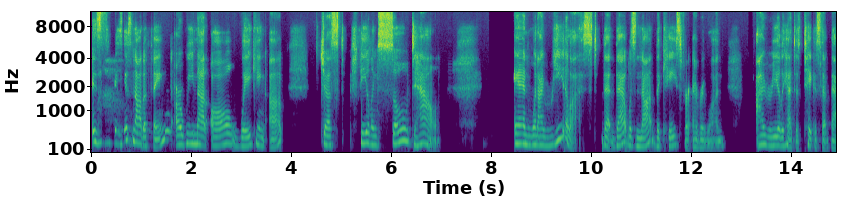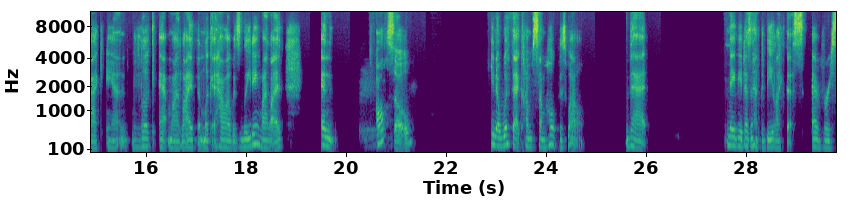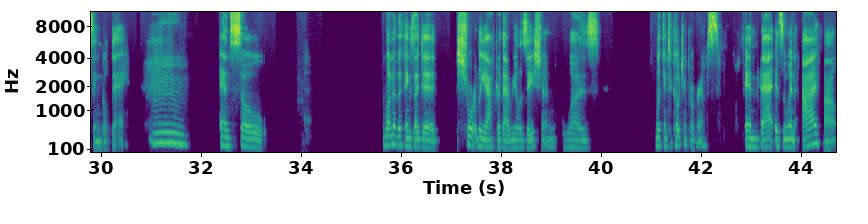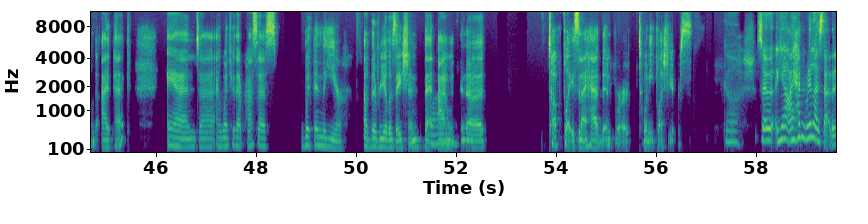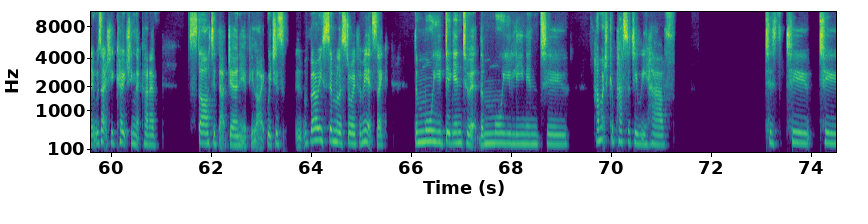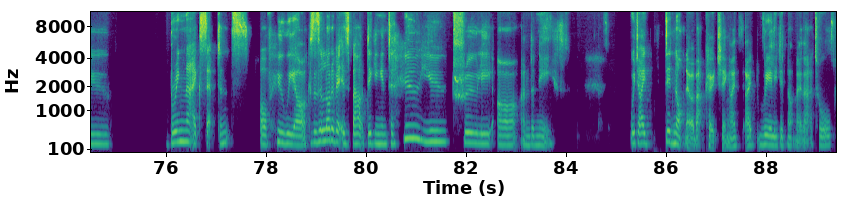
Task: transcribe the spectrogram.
Is is this not a thing? Are we not all waking up just feeling so down? And when I realized that that was not the case for everyone, I really had to take a step back and look at my life and look at how I was leading my life. And also you know, with that comes some hope as well that maybe it doesn't have to be like this every single day. Mm. And so, one of the things I did shortly after that realization was look into coaching programs. And that is when I found IPEC. And uh, I went through that process within the year of the realization that wow. I was in a tough place and I had been for 20 plus years. Gosh. So yeah, I hadn't realized that that it was actually coaching that kind of started that journey if you like, which is a very similar story for me. It's like the more you dig into it, the more you lean into how much capacity we have to to to bring that acceptance of who we are. Because there's a lot of it is about digging into who you truly are underneath which i did not know about coaching. I, I really did not know that at all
